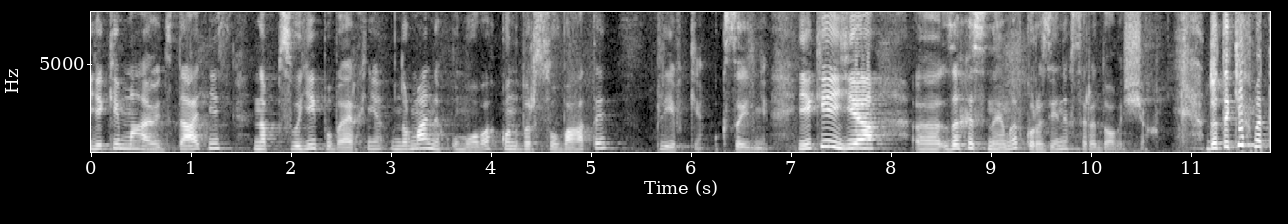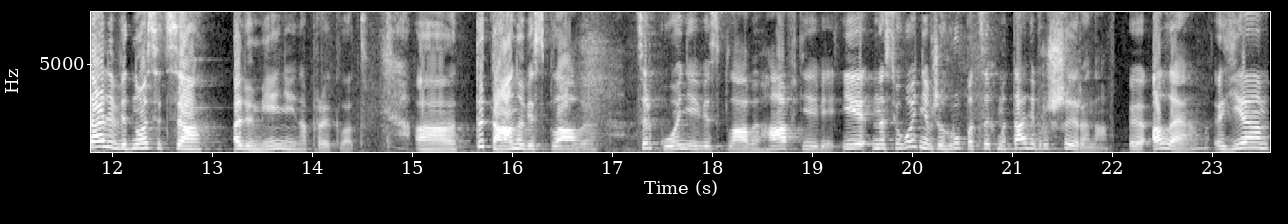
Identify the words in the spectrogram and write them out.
які мають здатність на своїй поверхні в нормальних умовах конверсувати плівки оксидні, які є е, захисними в корозійних середовищах. До таких металів відносяться алюміній, наприклад, титанові сплави, цирконієві сплави, гафнієві. І на сьогодні вже група цих металів розширена. Е, Але є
